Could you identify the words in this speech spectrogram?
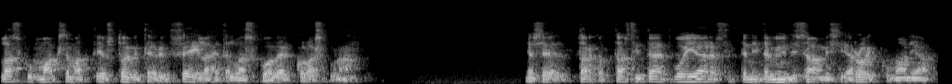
laskun maksamatta, jos toimintayritys ei lähetä laskua verkkolaskuna. Ja se tarkoittaa sitä, että voi jäädä sitten niitä myyntisaamisia roikkumaan ja,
